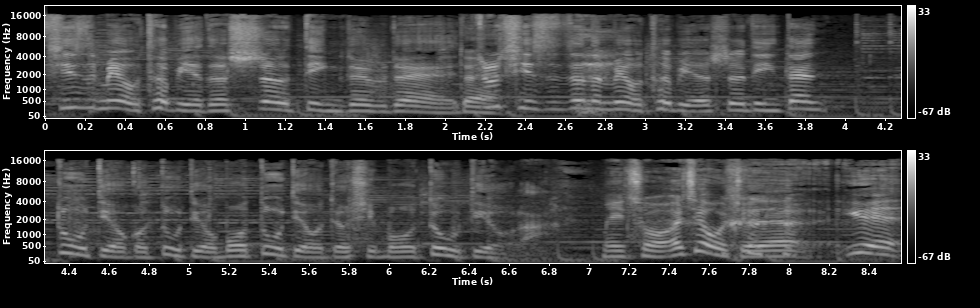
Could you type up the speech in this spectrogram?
其实没有特别的设定，对不对？对，就其实真的没有特别的设定，但度丢个度丢，不度丢就是不度丢啦。没错，而且我觉得 越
